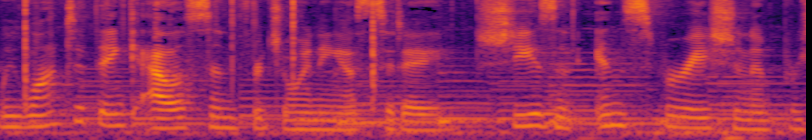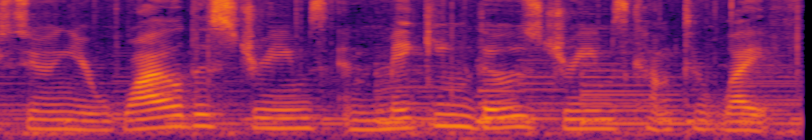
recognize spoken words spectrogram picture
We want to thank Alyson for joining us today. She is an inspiration in pursuing your wildest dreams and making those dreams come to life.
